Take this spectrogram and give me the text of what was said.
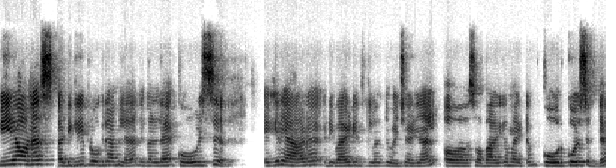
ബി എ ഓണേഴ്സ് ഡിഗ്രി പ്രോഗ്രാമിൽ നിങ്ങളുടെ കോഴ്സ് എങ്ങനെയാണ് ഡിവൈഡ് ചെയ്തിട്ടുള്ളത് എന്ന് ചോദിച്ചു കഴിഞ്ഞാൽ സ്വാഭാവികമായിട്ടും കോർ കോഴ്സ് ഉണ്ട്.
